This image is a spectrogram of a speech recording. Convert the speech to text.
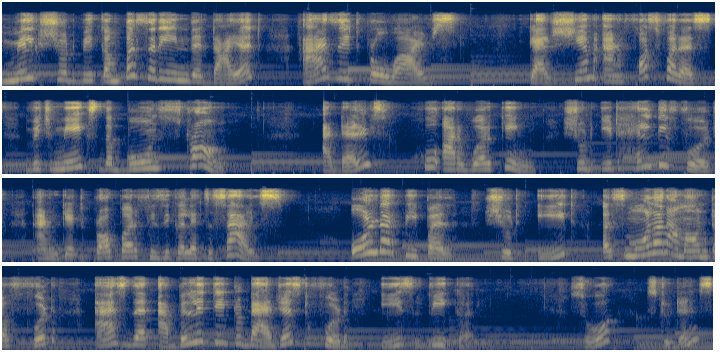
Milk should be compulsory in their diet as it provides calcium and phosphorus which makes the bones strong. Adults who are working should eat healthy food and get proper physical exercise. Older people should eat a smaller amount of food as their ability to digest food is weaker. So, students,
